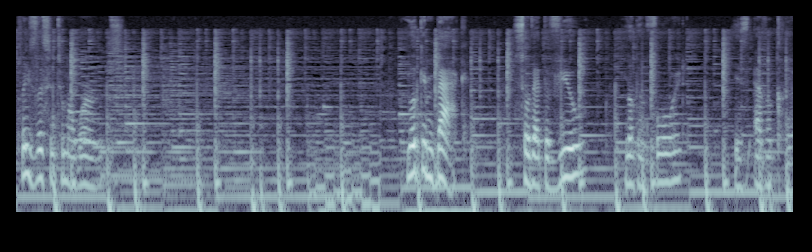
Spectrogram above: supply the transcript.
Please listen to my words. Looking back so that the view looking forward is ever clearer.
